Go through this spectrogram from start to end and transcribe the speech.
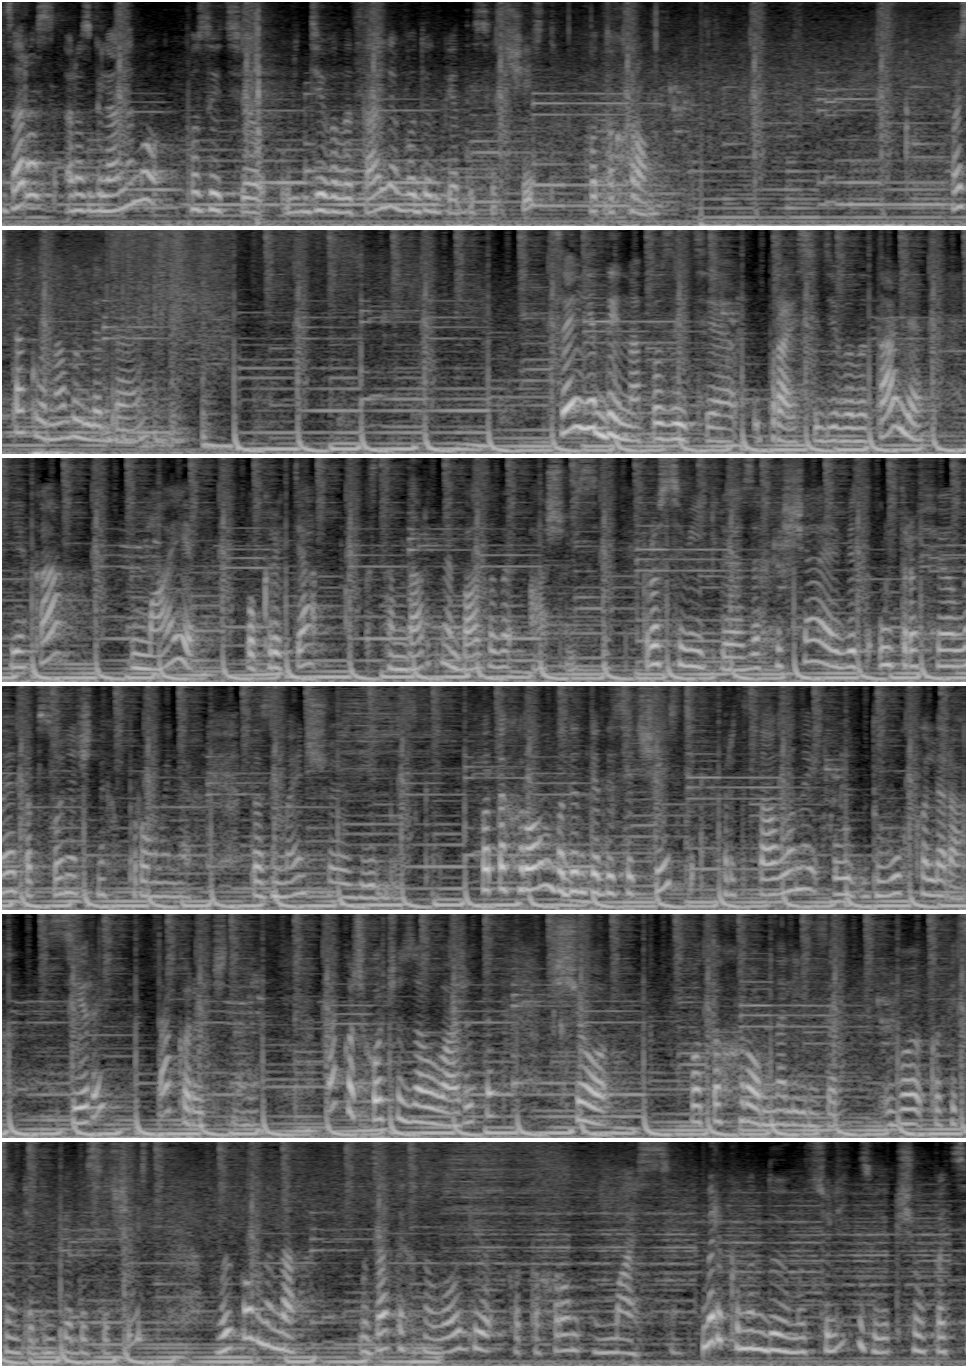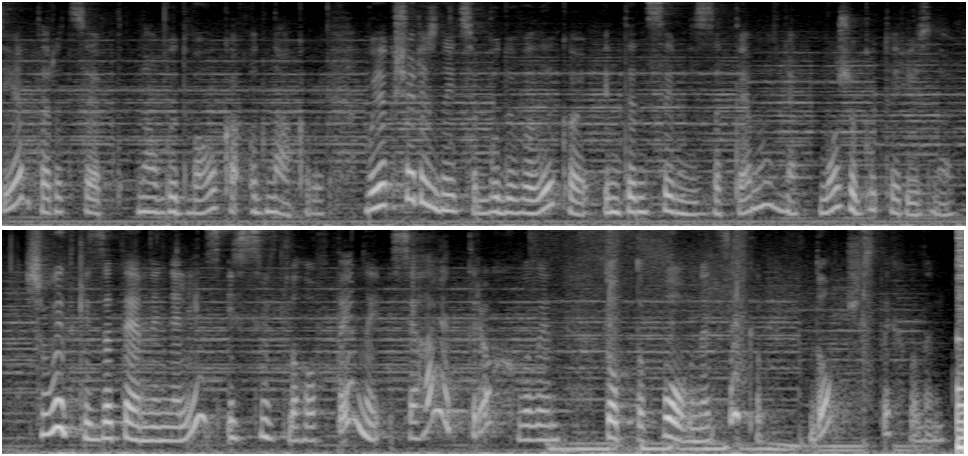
Зараз розглянемо позицію від Діви Леталі в 1.56 фотохром. Ось так вона виглядає. Це єдина позиція у прайсі Діви Леталі, яка має покриття стандартне базове Ашемсі. Просвітлює, захищає від ультрафіолета в сонячних променях та зменшує відблиск. Фотохром в 1.56 представлений у двох кольорах сірий та коричневий. Також хочу зауважити, що фотохром на лінзах в коефіцієнті 1.56 виповнена за технологією фотохром у масі. Ми рекомендуємо цю лінзу, якщо у пацієнта рецепт на обидва ока однаковий, бо якщо різниця буде великою, інтенсивність затемнення може бути різною. Швидкість затемнення лінз із світлого в темний сягає 3 хвилин, тобто повний цикл до 6 хвилин.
